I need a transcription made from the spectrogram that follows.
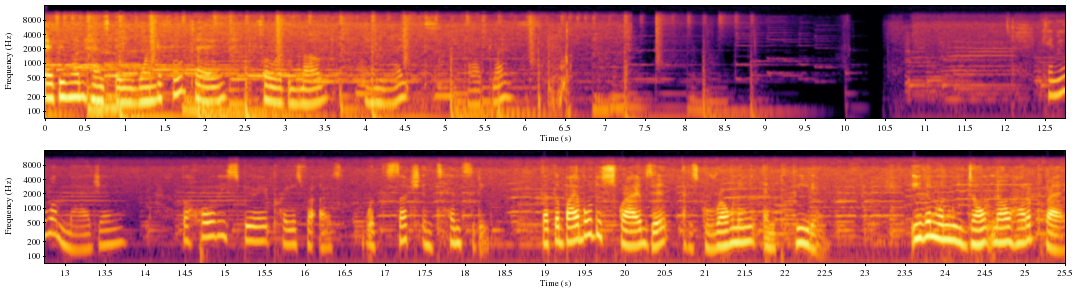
everyone has a wonderful day full of love and light. God bless. Can you imagine? The Holy Spirit prays for us with such intensity that the Bible describes it as groaning and pleading. Even when we don't know how to pray,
